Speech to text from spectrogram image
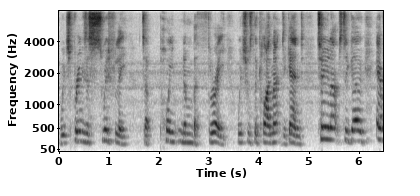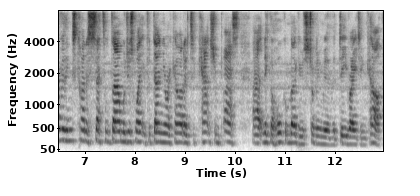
Which brings us swiftly to point number three, which was the climactic end. Two laps to go, everything's kind of settled down. We're just waiting for Daniel Ricciardo to catch and pass uh, Nico Hulkenberg, who was struggling with the de-rating car.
